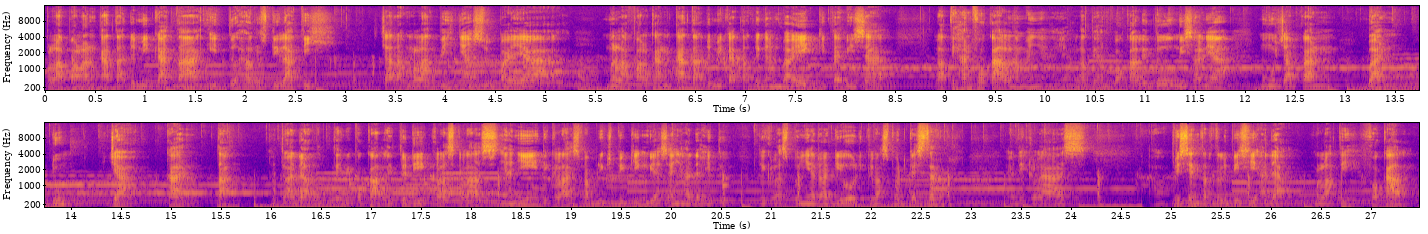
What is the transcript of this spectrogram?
pelafalan kata demi kata itu harus dilatih. Cara melatihnya supaya melafalkan kata demi kata dengan baik kita bisa latihan vokal namanya ya. Latihan vokal itu misalnya mengucapkan Bandung, Jakarta. Itu ada teknik vokal. Itu di kelas-kelas nyanyi, di kelas public speaking biasanya ada itu. Di kelas penyiar radio, di kelas podcaster, ya, di kelas uh, presenter televisi ada melatih vokal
